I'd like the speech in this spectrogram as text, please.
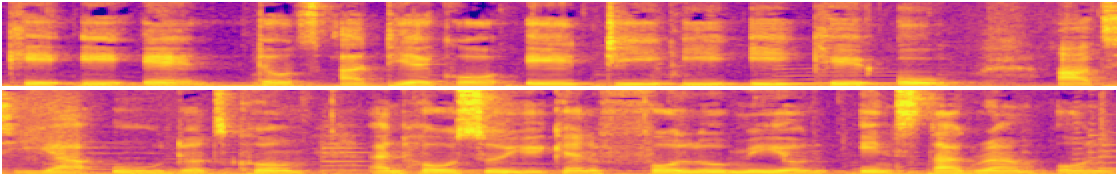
K A N dot adeeko, A D E E K O, at yahoo.com. And also, you can follow me on Instagram on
